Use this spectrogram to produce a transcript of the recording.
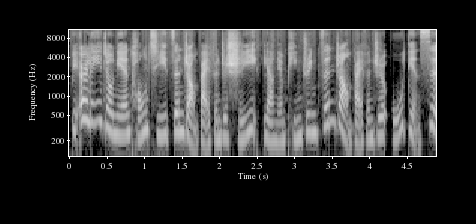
比二零一九年同期增长百分之十一，两年平均增长百分之五点四。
